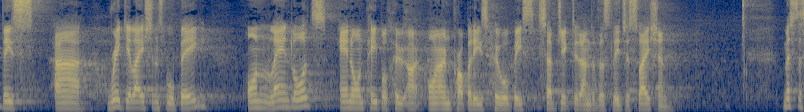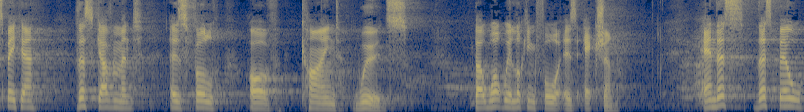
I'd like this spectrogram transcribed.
these uh, regulations will be on landlords and on people who own properties who will be subjected under this legislation. Mr. Speaker, this government is full of kind words, but what we're looking for is action. And this, this bill,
